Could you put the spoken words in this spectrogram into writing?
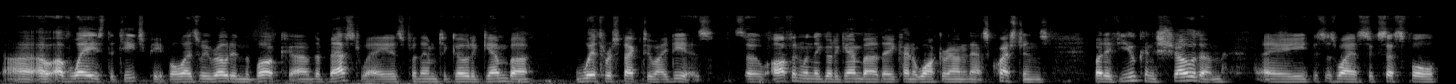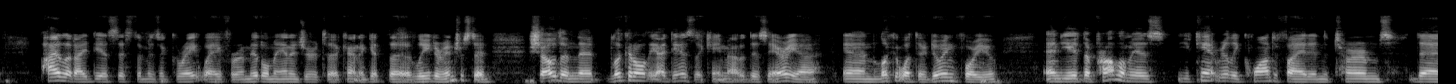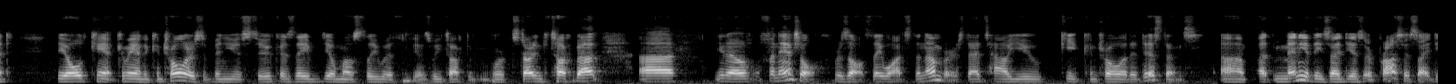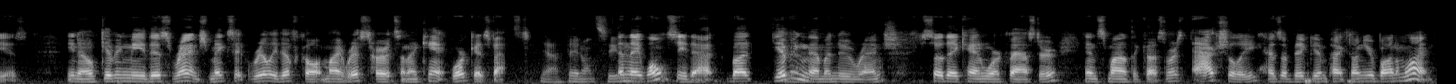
uh, of ways to teach people. As we wrote in the book, uh, the best way is for them to go to Gemba with respect to ideas. So often when they go to Gemba, they kind of walk around and ask questions. But if you can show them a, this is why a successful pilot idea system is a great way for a middle manager to kind of get the leader interested. Show them that look at all the ideas that came out of this area and look at what they're doing for you. And you, the problem is you can't really quantify it in the terms that the old command and controllers have been used to because they deal mostly with, as we talked, we're starting to talk about, uh, you know, financial results. They watch the numbers. That's how you keep control at a distance. Um, but many of these ideas are process ideas. You know, giving me this wrench makes it really difficult. My wrist hurts and I can't work as fast. Yeah, they don't see. And that. they won't see that. But giving yeah. them a new wrench so they can work faster and smile at the customers actually has a big impact on your bottom line.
